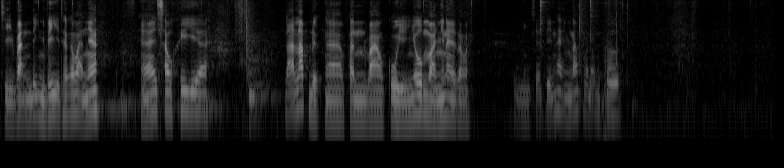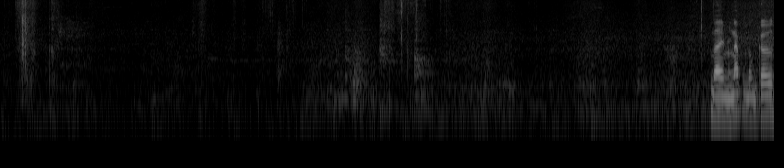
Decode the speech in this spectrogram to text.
Chỉ vặn định vị thôi các bạn nhé. Đấy, sau khi ờ, đã lắp được à, phần vào cùi nhôm vào như này rồi. Mình sẽ tiến hành lắp vào động cơ. Đây, mình lắp động cơ.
